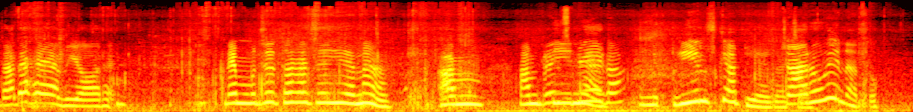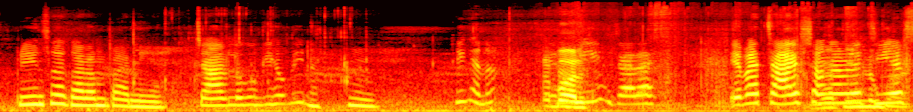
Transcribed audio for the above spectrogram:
दादा है अभी और है नहीं मुझे थोड़ा चाहिए ना हम हम प्रिंस पीना पिएगा? नहीं, प्रिंस क्या पिएगा चार हो गई ना तो प्रिंस का गर्म पानी है चार लोगों की हो गई ना হুম। ठीक है ना বল যারা এবার চায়ের সঙ্গে আমরা চিয়ার্স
